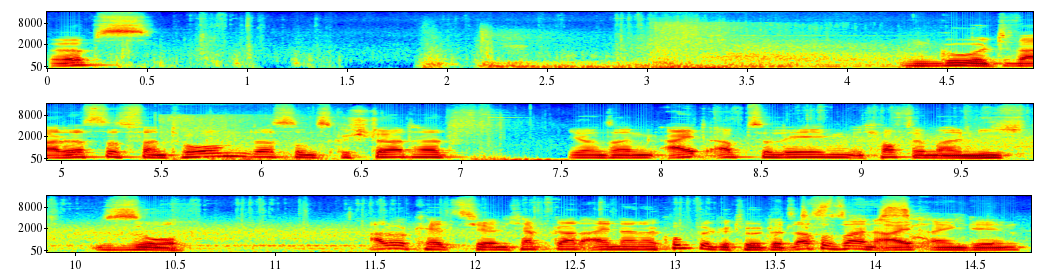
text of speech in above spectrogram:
Ups. Gut, war das das Phantom, das uns gestört hat, hier unseren Eid abzulegen? Ich hoffe mal nicht. So. Hallo Kätzchen, ich habe gerade einen deiner Kumpel getötet. Lass uns einen Eid eingehen.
